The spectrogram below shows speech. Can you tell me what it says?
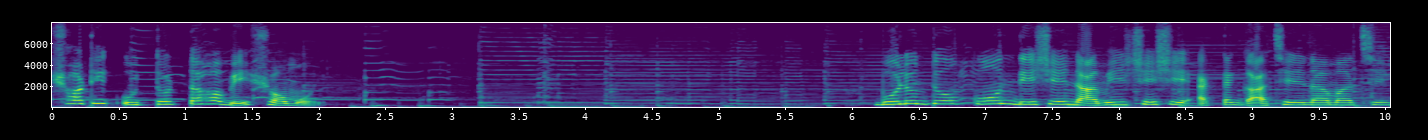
সঠিক উত্তরটা হবে সময়। বলুন তো, কোন দেশের নামের শেষে একটা গাছের নাম আছে?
